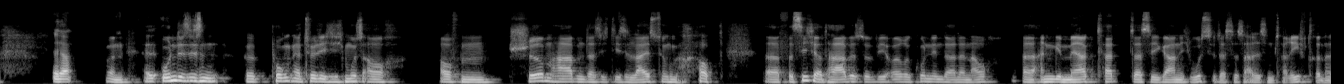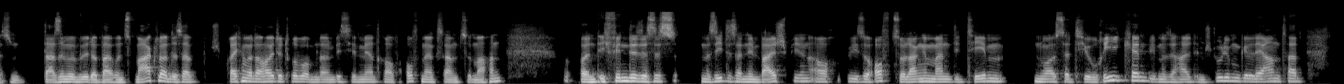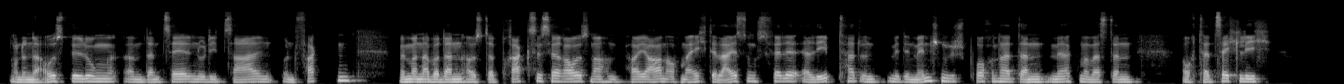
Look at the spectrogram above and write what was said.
Ja, Und, äh, und es ist ein äh, Punkt natürlich, ich muss auch auf dem Schirm haben, dass ich diese Leistung überhaupt äh, versichert habe, so wie eure Kundin da dann auch äh, angemerkt hat, dass sie gar nicht wusste, dass das alles im Tarif drin ist. Und da sind wir wieder bei uns Makler, deshalb sprechen wir da heute drüber, um da ein bisschen mehr drauf aufmerksam zu machen. Und ich finde, das ist, man sieht es an den Beispielen auch, wie so oft, solange man die Themen nur aus der Theorie kennt, wie man sie halt im Studium gelernt hat und in der Ausbildung, ähm, dann zählen nur die Zahlen und Fakten. Wenn man aber dann aus der Praxis heraus nach ein paar Jahren auch mal echte Leistungsfälle erlebt hat und mit den Menschen gesprochen hat, dann merkt man, was dann auch tatsächlich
